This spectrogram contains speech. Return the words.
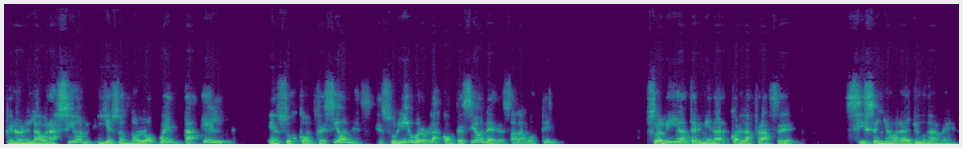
Pero en la oración, y eso nos lo cuenta él en sus confesiones, en su libro, Las Confesiones de San Agustín, solía terminar con la frase, sí Señor, ayúdame,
